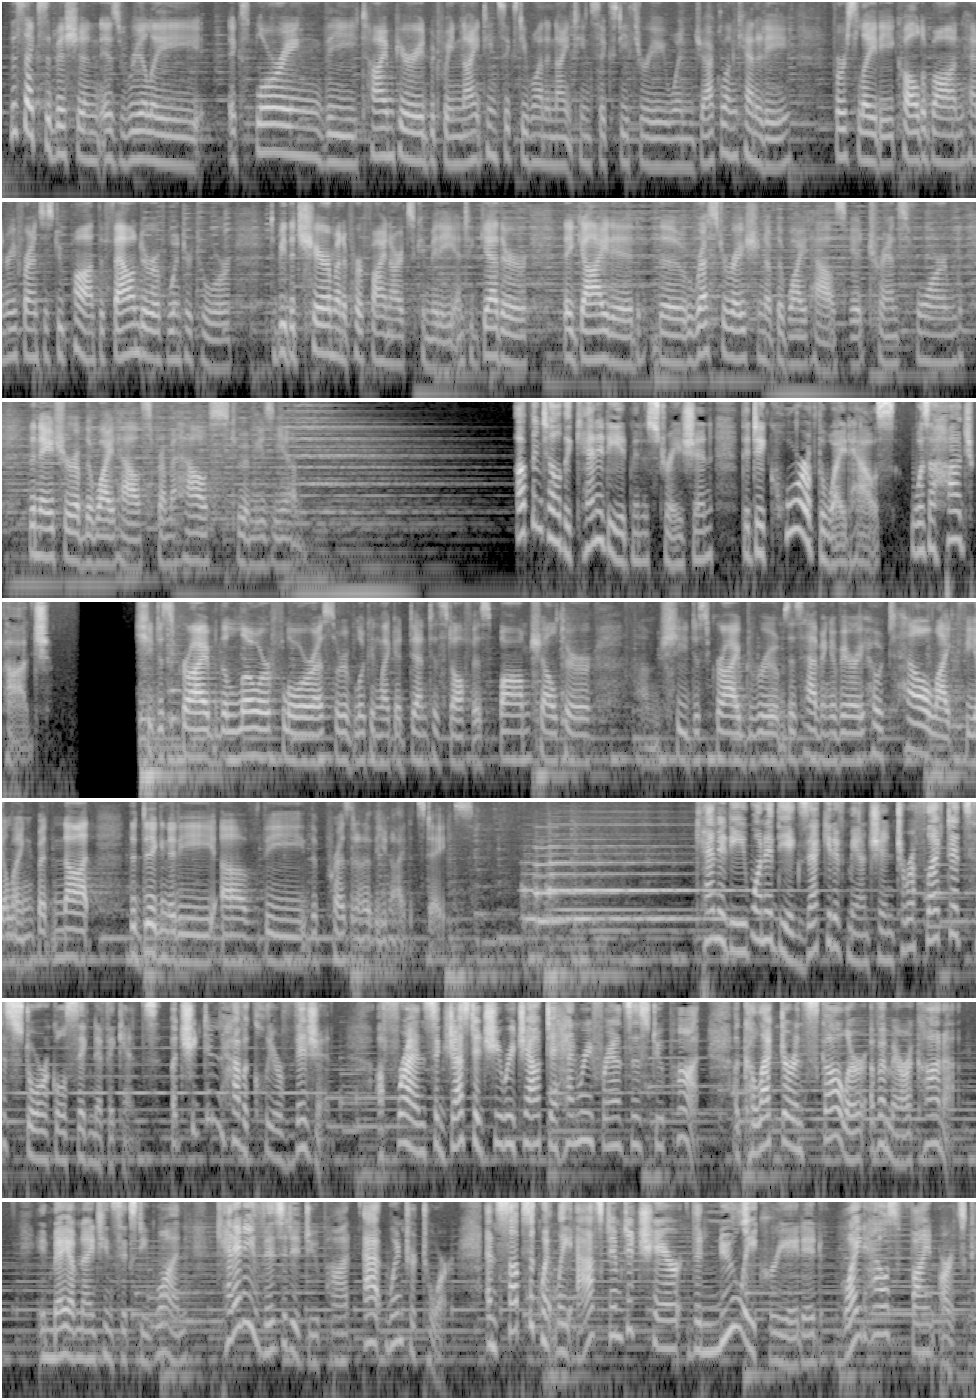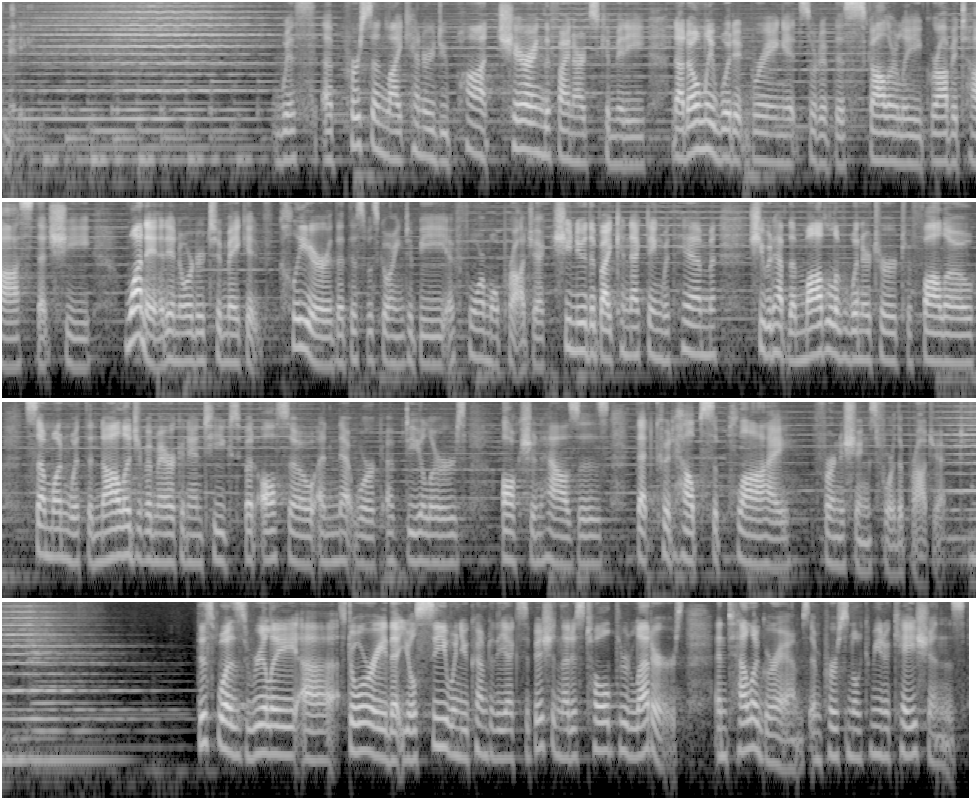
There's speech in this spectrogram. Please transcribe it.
This exhibition is really exploring the time period between 1961 and 1963 when Jacqueline Kennedy, First Lady, called upon Henry Francis DuPont, the founder of Winterthur, to be the chairman of her Fine Arts Committee. And together they guided the restoration of the White House. It transformed the nature of the White House from a house to a museum. Up until the Kennedy administration, the decor of the White House was a hodgepodge. She described the lower floor as sort of looking like a dentist office bomb shelter. Uh, She described rooms as having a very hotel-like feeling, but not the dignity of the, the President of the United States. Kennedy wanted the executive mansion to reflect its historical significance, but she didn't have a clear vision. A friend suggested she reach out to Henry Francis DuPont, a collector and scholar of Americana. In May of 1961, Kennedy visited DuPont at Winterthur and subsequently asked him to chair the newly created White House Fine Arts Committee. With a person like Henry DuPont chairing the Fine Arts Committee, not only would it bring it sort of this scholarly gravitas that she wanted in order to make it clear that this was going to be a formal project. She knew that by connecting with him, she would have the model of Winterthur to follow, someone with the knowledge of American antiques, but also a network of dealers, auction houses that could help supply furnishings for the project. This was really a story that you'll see when you come to the exhibition that is told through letters and telegrams and personal communications.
